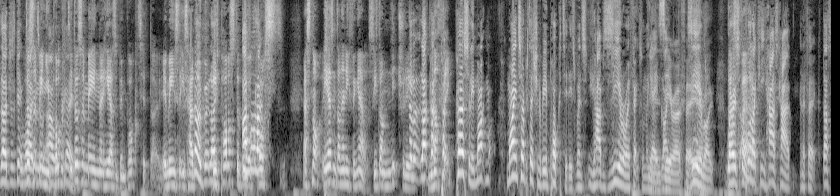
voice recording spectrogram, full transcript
that just get It doesn't wiped mean you out pocketed. It doesn't mean that he hasn't been pocketed though. It means that he's had. No, but, like, he's passed the ball feel like- across. That's not. He hasn't done anything else. He's done literally No, like per- nothing. per- personally, my, my my interpretation of being pocketed is when you have zero effect on the Yeah, game. like, zero effect, Zero. Whereas I feel like he has had an effect. That's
